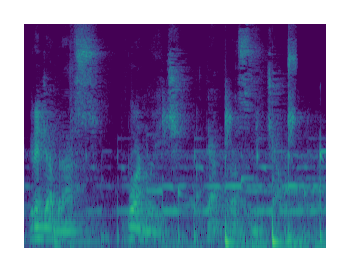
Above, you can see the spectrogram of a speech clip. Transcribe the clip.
Grande abraço, boa noite, até a próxima tchau.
